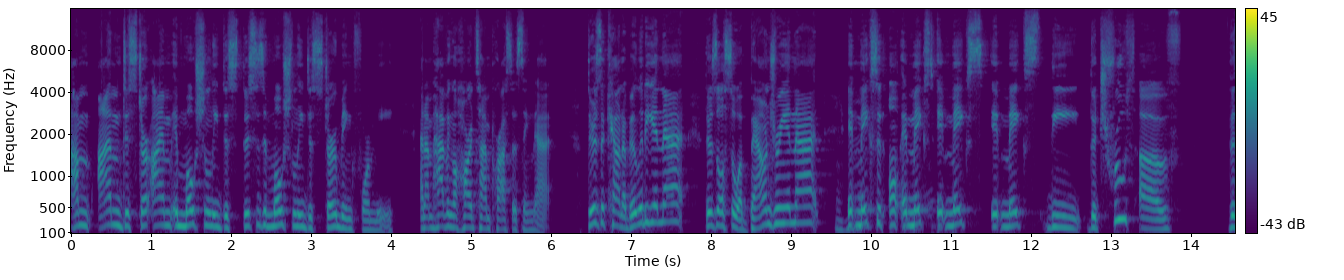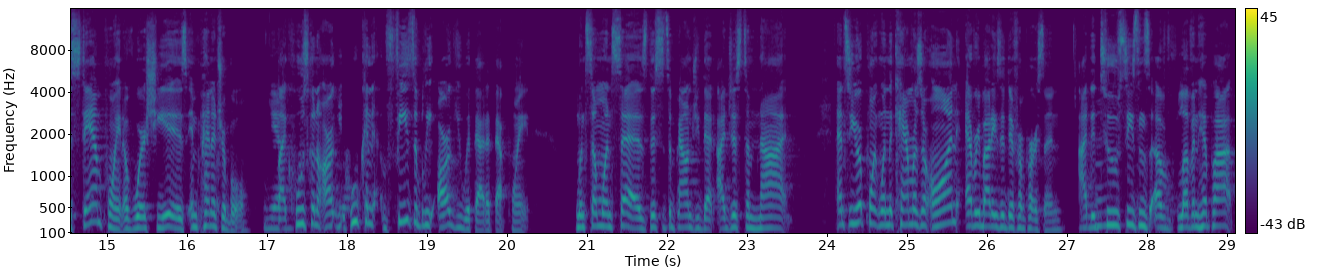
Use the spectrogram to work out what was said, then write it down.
i'm i'm disturbed i'm emotionally dis- this is emotionally disturbing for me and i'm having a hard time processing that there's accountability in that. There's also a boundary in that. Mm-hmm. It makes it, it makes, it makes, it makes the, the truth of the standpoint of where she is impenetrable. Yeah. Like who's going to argue? Who can feasibly argue with that at that point? When someone says this is a boundary that I just am not. And to your point, when the cameras are on, everybody's a different person. I did mm-hmm. two seasons of Love and Hip Hop.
